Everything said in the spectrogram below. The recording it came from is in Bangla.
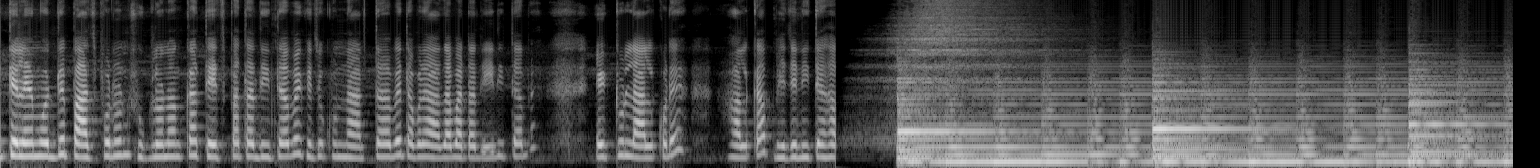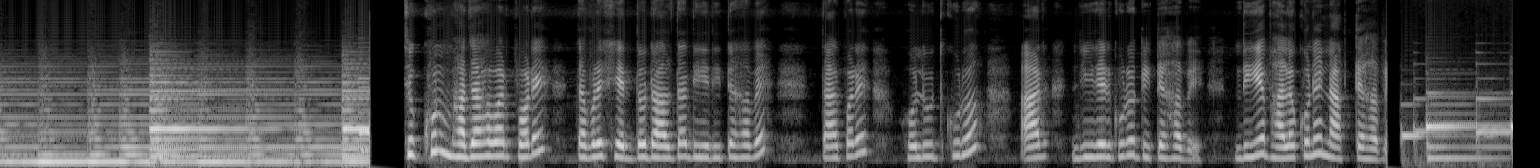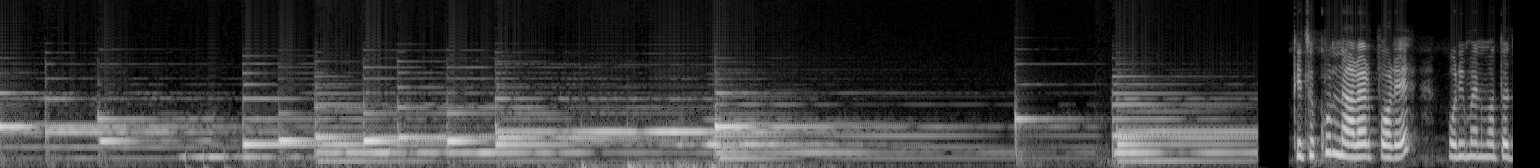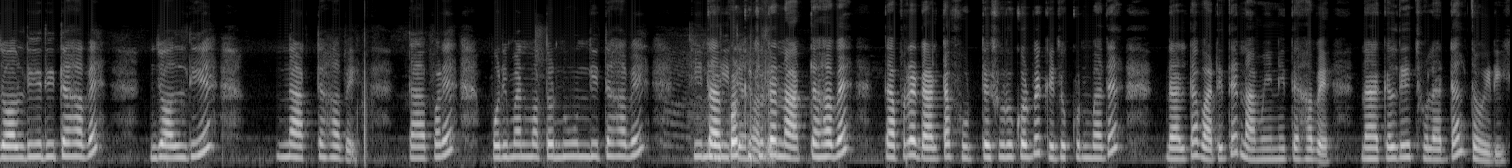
ওই তেলের মধ্যে পাঁচ ফোড়ন শুকনো লঙ্কা, তেজপাতা দিতে হবে, কিছুক্ষণ নাড়তে হবে, তারপরে আদা বাটা দিয়ে দিতে হবে। একটু লাল করে হালকা ভেজে নিতে হবে। কিছুক্ষণ ভাজা হওয়ার পরে তারপরে সেদ্ধ ডালটা দিয়ে দিতে হবে। তারপরে হলুদ গুঁড়ো আর জিরের গুঁড়ো দিতে হবে। দিয়ে ভালো করে নাড়তে হবে। কিছুক্ষণ নাড়ার পরে পরিমাণ মতো জল দিয়ে দিতে হবে। জল দিয়ে নাড়তে হবে। তারপরে পরিমাণ মতো নুন দিতে হবে তারপর কিছুটা নাড়তে হবে তারপরে ডালটা ফুটতে শুরু করবে। কিছুক্ষণ বাদে ডালটা বাটিতে নামিয়ে নিতে হবে। নারকেল দিয়ে ছোলার ডাল তৈরি।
